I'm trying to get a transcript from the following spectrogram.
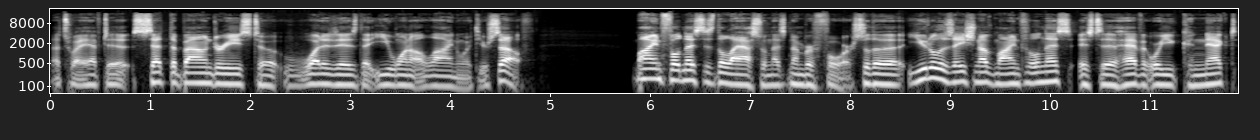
That's why you have to set the boundaries to what it is that you want to align with yourself. Mindfulness is the last one. That's number four. So the utilization of mindfulness is to have it where you connect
